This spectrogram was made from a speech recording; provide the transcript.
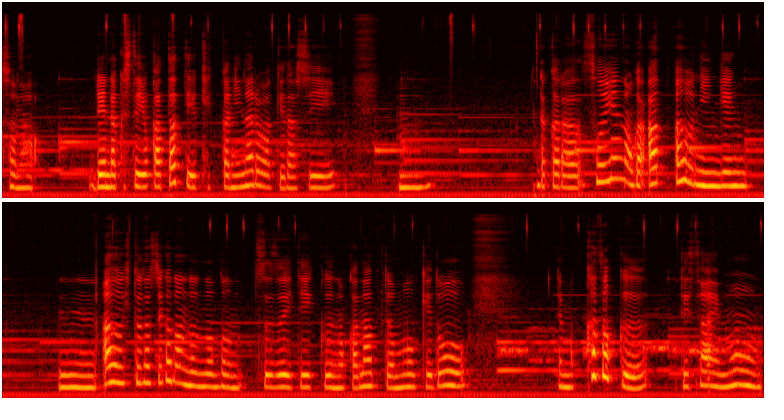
その連絡してよかったっていう結果になるわけだし、うん、だからそういうのが合う人間うん会う人たちがどんどんどんどん続いていくのかなって思うけどでも家族でさえも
